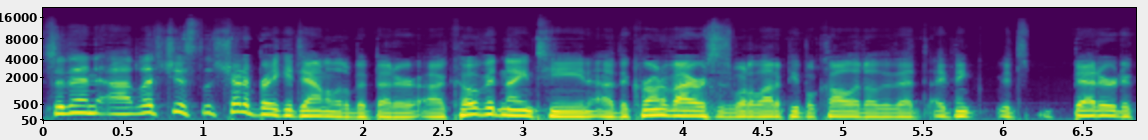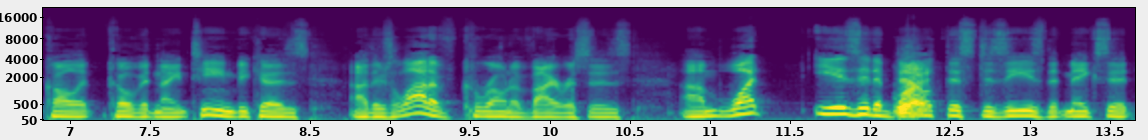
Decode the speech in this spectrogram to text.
So then uh, let's just let's try to break it down a little bit better. Uh, COVID nineteen, uh, the coronavirus is what a lot of people call it. Although that I think it's better to call it COVID nineteen because uh, there's a lot of coronaviruses. Um, what is it about Right. this disease that makes it,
